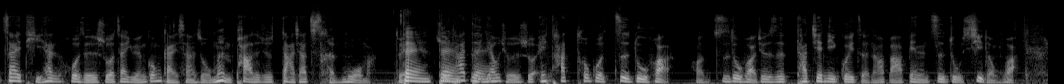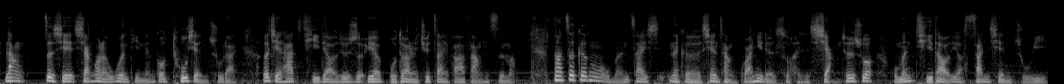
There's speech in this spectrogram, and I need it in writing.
在提案或者是说在员工改善的时候，我们很怕的就是大家沉默嘛。对，所以他的要求是说，哎，他透过制度化。好，制度化就是他建立规则，然后把它变成制度系统化，让这些相关的问题能够凸显出来。而且他提到就是说要不断的去再发房子嘛。那这跟我们在那个现场管理的时候很像，就是说我们提到要三线主义。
